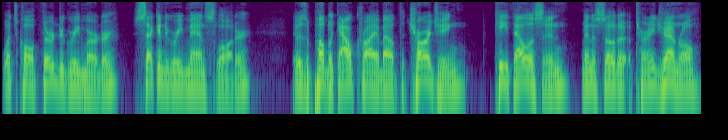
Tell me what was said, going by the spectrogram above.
what's called third degree murder, second degree manslaughter. There was a public outcry about the charging. Keith Ellison, Minnesota Attorney General,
